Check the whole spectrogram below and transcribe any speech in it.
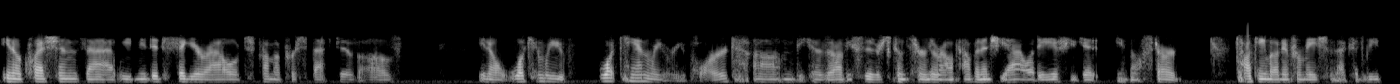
you know, questions that we needed to figure out from a perspective of, you know, what can we what can we report? Um, because obviously there's concerns around confidentiality if you get, you know, start talking about information that could lead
